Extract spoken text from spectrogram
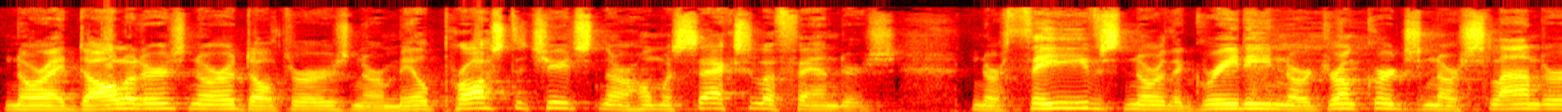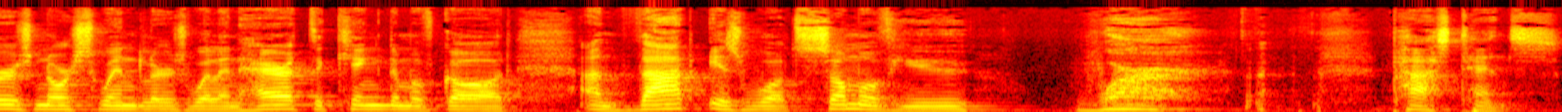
nor idolaters, nor adulterers, nor male prostitutes, nor homosexual offenders, nor thieves, nor the greedy, nor drunkards, nor slanderers, nor swindlers will inherit the kingdom of God. And that is what some of you were. Past tense.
